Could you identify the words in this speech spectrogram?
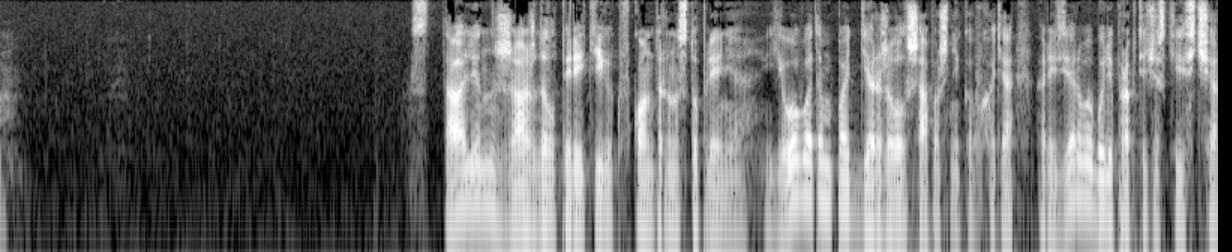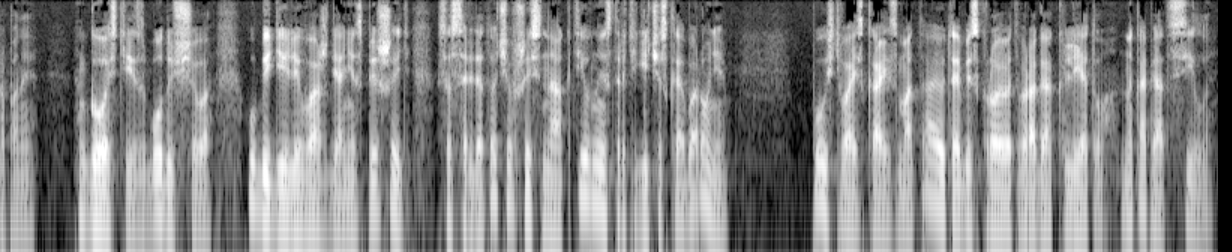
Сталин жаждал перейти в контрнаступление. Его в этом поддерживал Шапошников, хотя резервы были практически исчерпаны. Гости из будущего убедили вождя не спешить, сосредоточившись на активной стратегической обороне. Пусть войска измотают и обескроют врага к лету, накопят силы.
